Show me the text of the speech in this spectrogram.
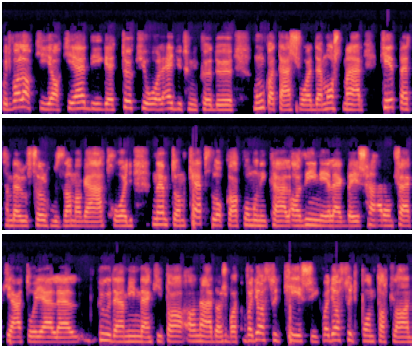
hogy valaki, aki eddig egy tök jól együttműködő munkatárs volt, de most már két percen belül fölhúzza magát, hogy nem tudom, caps kommunikál az e-mailekbe, és három felkiáltó jellel küld el mindenkit a, a nádasba, vagy az, hogy késik, vagy az, hogy pontatlan,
